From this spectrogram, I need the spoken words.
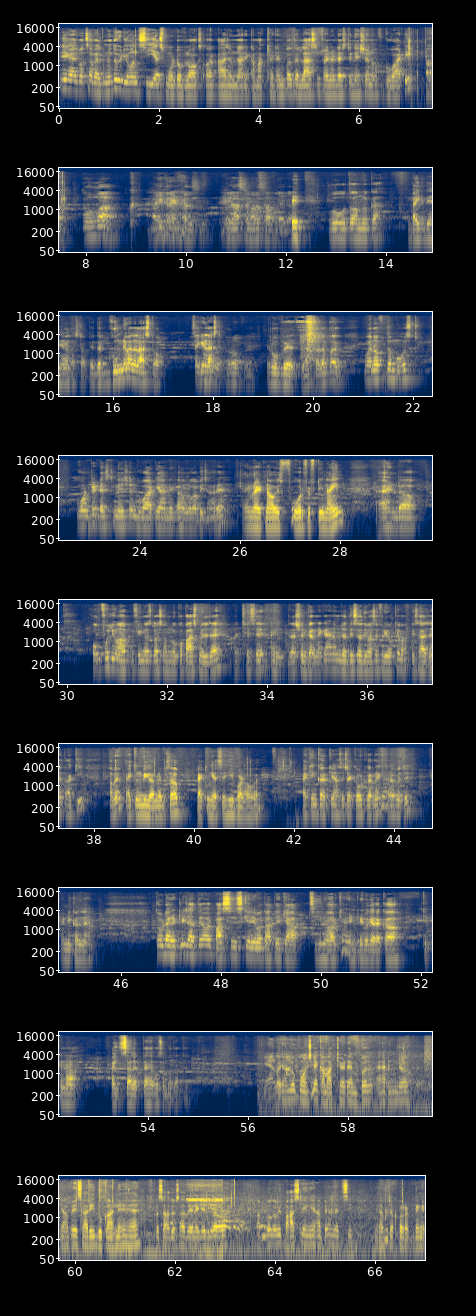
Hey guys, what's up? Welcome to the video on CS Moto Vlogs. और आज हम जा रहे हैं Kamakhya temple the last and final destination of Guwahati Goa bike rentals ये last हमारा stop रहेगा. वो तो हम लोग का बाइक देने वाला स्टॉप इधर घूमने वाला last stop second last rope ropeway last वाला. पर one of the most wanted destination Guwahati आने का हम लोग अभी जा रहे हैं. Time right now is four fifty nine and hopefully वहाँ पे फिंगर्स क्रॉस हम लोग को पास मिल जाए अच्छे से एंड दर्शन करने का एंड हम जल्दी से जल्दी वहाँ से फ्री होके वापस आ जाएँ ताकि हमें पैकिंग भी करना है। सब पैकिंग ऐसे ही पड़ा हुआ है। पैकिंग करके यहाँ से चेकआउट करना है, ग्यारह बजे एंड निकलना है। तो डायरेक्टली जाते हैं और पासिस के लिए बताते हैं क्या सीन है और क्या एंट्री वगैरह का कितना पैसा लगता है, वो सब बताते हैं। भाई, हम लोग पहुँच गए कामाख्या टेंपल एंड यहाँ पे सारी दुकानें हैं प्रसाद वसाद देने के लिए। तो हम लोग अभी पास लेंगे यहाँ पे लेट्स सी यहाँ पे चप्पल रख देंगे।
